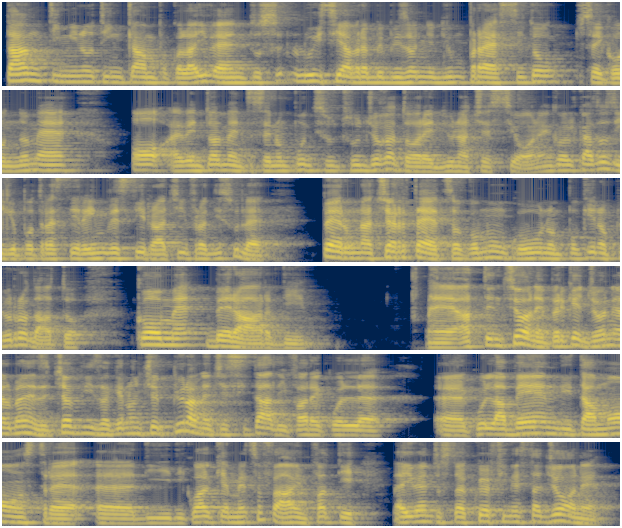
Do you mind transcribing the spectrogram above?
tanti minuti in campo con la Juventus. Lui sì avrebbe bisogno di un prestito, secondo me, o eventualmente se non punti sul, sul giocatore di una cessione. In quel caso sì che potresti reinvestire la cifra di Sule per una certezza o comunque uno un pochino più rodato come Berardi. Eh, attenzione perché Giovanni Albanese ci avvisa che non c'è più la necessità di fare quel, eh, quella vendita monstre eh, di, di, qualche mezzo fa. Infatti, la Juventus da qui a fine stagione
